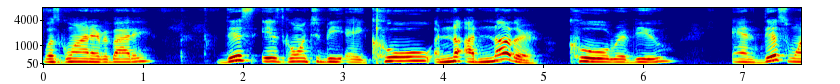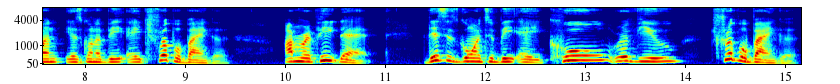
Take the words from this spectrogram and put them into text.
What's going on, everybody? This is going to be a cool, an- another cool review. And this one is going to be a triple banger. I'm going to repeat that. This is going to be a cool review, triple banger.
